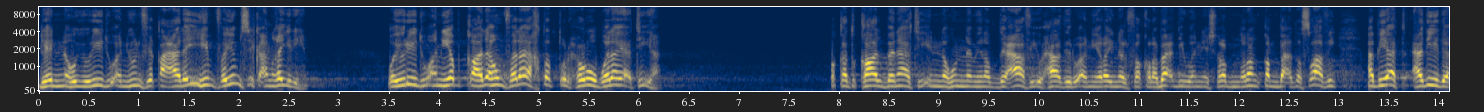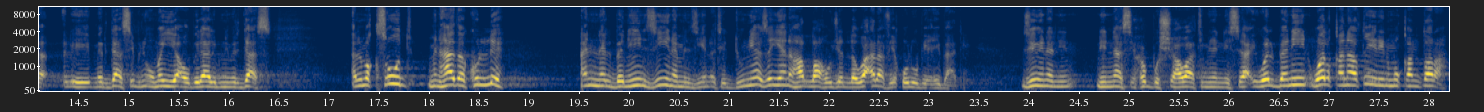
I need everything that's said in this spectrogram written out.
لأنه يريد أن ينفق عليهم فيمسك عن غيرهم ويريد أن يبقى لهم فلا يختط الحروب ولا يأتيها. وقد قال بناتي إنهن من الضعاف يحاذر أن يرين الفقر بعدي وأن يشربن رنقا بعد صافي. أبيات عديدة لمرداس بن أمية أو بلال بن مرداس. المقصود من هذا كله أن البنين زينة من زينة الدنيا زينها الله جل وعلا في قلوب عباده. زين للناس حب الشهوات من النساء والبنين والقناطير المقنطرة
